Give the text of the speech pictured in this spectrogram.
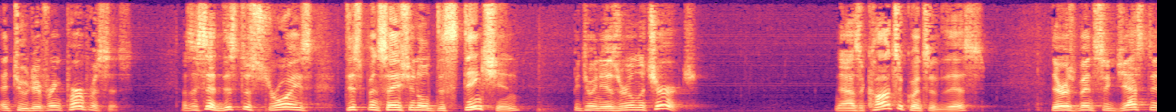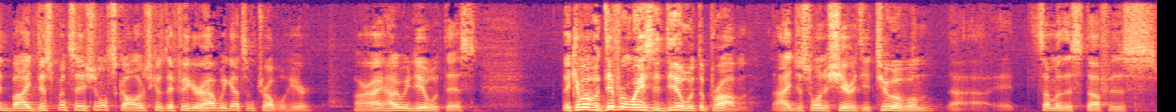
and two differing purposes. As I said, this destroys dispensational distinction between Israel and the church. Now, as a consequence of this, there has been suggested by dispensational scholars, because they figure out we got some trouble here. All right, how do we deal with this? They come up with different ways to deal with the problem. I just want to share with you two of them. Uh, some of this stuff is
